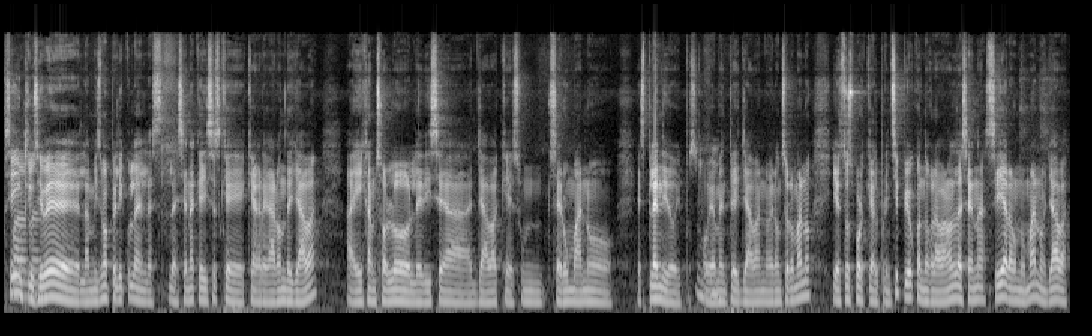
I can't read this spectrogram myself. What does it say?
Sí, para inclusive la misma película, en la, es- la escena que dices que, que agregaron de Java, ahí Han Solo le dice a Java que es un ser humano espléndido y pues obviamente Java no era un ser humano y esto es porque al principio cuando grabaron la escena sí era un humano Java,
